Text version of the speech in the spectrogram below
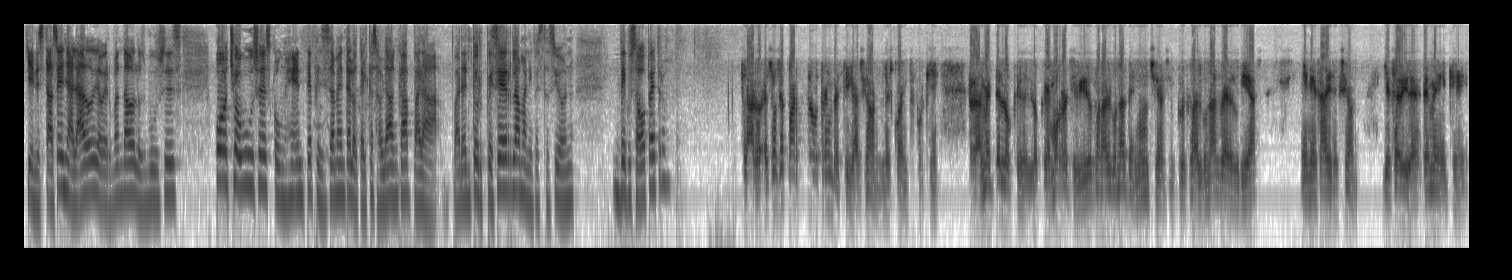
quien está señalado de haber mandado los buses, ocho buses con gente precisamente al Hotel Casablanca para, para entorpecer la manifestación de Gustavo Petro? Claro, eso hace parte de otra investigación, les cuento, porque realmente lo que lo que hemos recibido son algunas denuncias, incluso algunas veedurías en esa dirección. Y es evidente que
